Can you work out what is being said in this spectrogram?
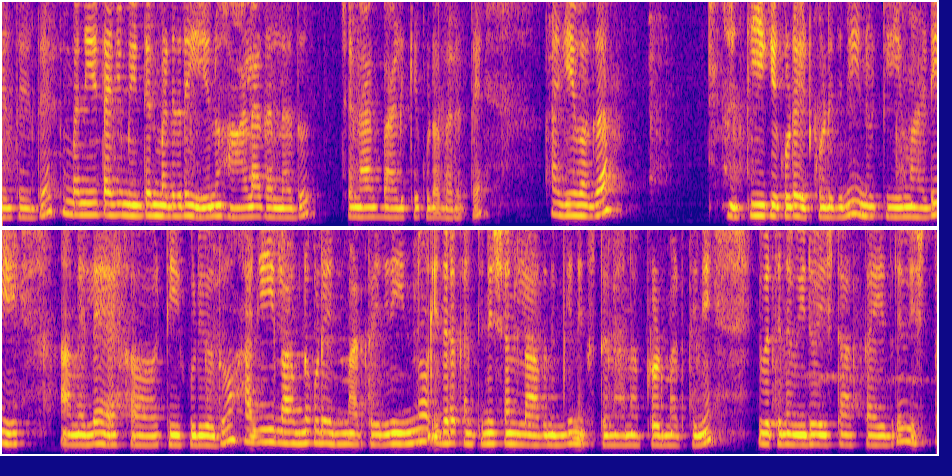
ಹೇಳ್ತಾ ಇದ್ದೆ. ತುಂಬ ನೀಟಾಗಿ ಮೇಂಟೈನ್ ಮಾಡಿದರೆ ಏನು ಹಾಳಾಗಲ್ಲ ಅದು. ಚೆನ್ನಾಗಿ ಬಾಳಿಕೆ ಕೂಡ ಬರುತ್ತೆ. ಹಾಗೆ ಇವಾಗ, ಟೀಗೆ ಕೂಡ ಇಟ್ಕೊಂಡಿದ್ದೀನಿ. ಇನ್ನು ಟೀ ಮಾಡಿ ಆಮೇಲೆ ಟೀ ಕುಡಿಯೋದು. ಹಾಗೆ ಈ ಲಾಗ್ನ ಕೂಡ ಎಂಡ್ ಮಾಡ್ತಾಯಿದ್ದೀನಿ ಇನ್ನೂ ಇದರ ಕಂಟಿನ್ಯೂಷನ್ ಲಾಗ್ ನಿಮಗೆ ನೆಕ್ಸ್ಟ್ ನಾನು ಅಪ್ಲೋಡ್ ಮಾಡ್ತೀನಿ. ಇವತ್ತಿನ ವೀಡಿಯೋ ಇಷ್ಟ ಆಗ್ತಾ ಇದ್ದರೆ ಇಷ್ಟ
